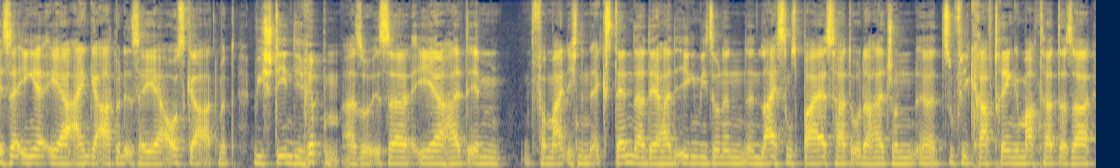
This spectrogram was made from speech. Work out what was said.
ist er eher, eingeatmet, ist er eher ausgeatmet? Wie stehen die Rippen? Also ist er eher halt im vermeintlich ein Extender, der halt irgendwie so einen, einen Leistungsbias hat oder halt schon äh, zu viel Krafttraining gemacht hat, dass er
